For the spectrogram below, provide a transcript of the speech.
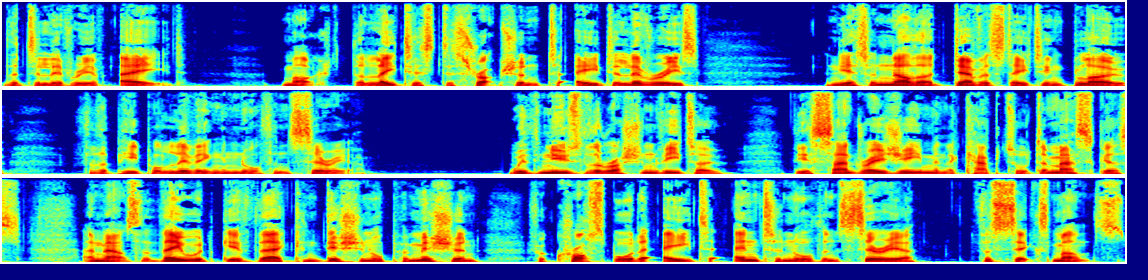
the delivery of aid, marked the latest disruption to aid deliveries, and yet another devastating blow for the people living in northern Syria. With news of the Russian veto, the Assad regime in the capital Damascus announced that they would give their conditional permission for cross border aid to enter northern Syria for six months.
